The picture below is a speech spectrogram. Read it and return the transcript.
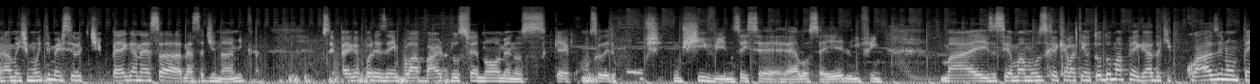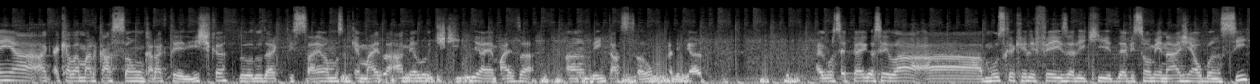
realmente muito imersiva que te pega nessa, nessa dinâmica. Você pega, por exemplo, a Bardo dos Fenômenos, que é a música dele com, com Chive, não sei se é ela ou se é ele, enfim. Mas assim, é uma música que ela tem toda uma pegada que quase não tem a, a, aquela marcação característica do, do Dark Psy, é uma música que é mais a, a melodia, é mais a, a ambientação, tá ligado? Aí você pega, sei lá, a música que ele fez ali que deve ser uma homenagem ao Bansi,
